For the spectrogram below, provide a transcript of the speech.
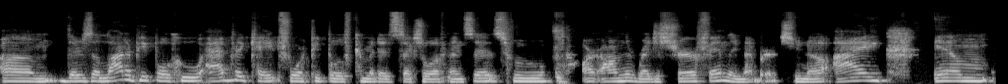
um, there's a lot of people who advocate for people who've committed sexual offenses who are on the register of family members. You know, I am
